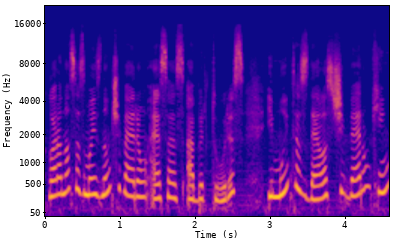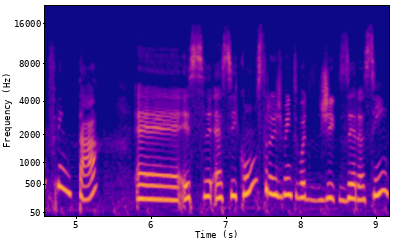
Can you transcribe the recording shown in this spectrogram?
Agora, nossas mães não tiveram essas aberturas e muitas delas tiveram que enfrentar. É, esse, esse constrangimento, vou dizer assim,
